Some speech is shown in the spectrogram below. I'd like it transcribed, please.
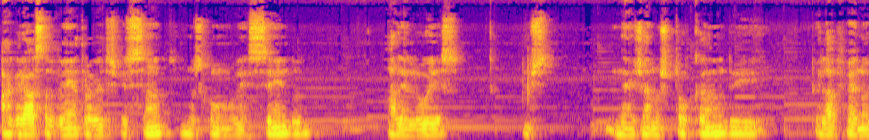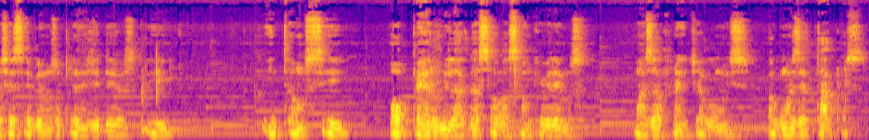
a graça vem através do Espírito Santo, nos convencendo, aleluias, nos, né, já nos tocando e pela fé nós recebemos o presente de Deus e então se opera o milagre da salvação que veremos mais à frente alguns, algumas etapas.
